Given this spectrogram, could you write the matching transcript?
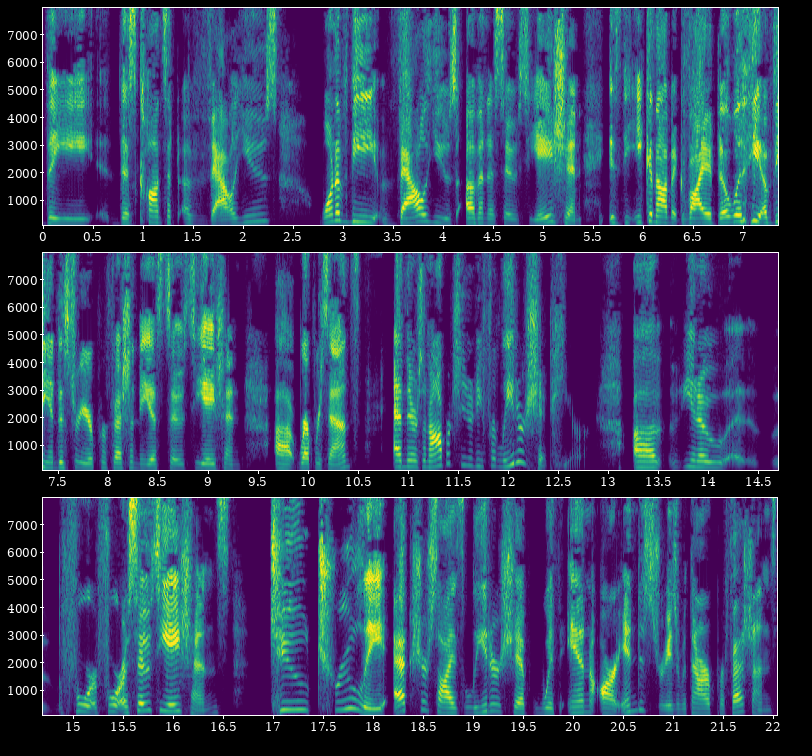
the this concept of values one of the values of an association is the economic viability of the industry or profession the association uh, represents and there's an opportunity for leadership here. Uh, you know, for for associations to truly exercise leadership within our industries, within our professions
